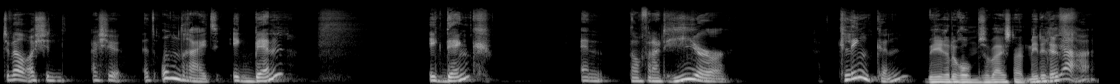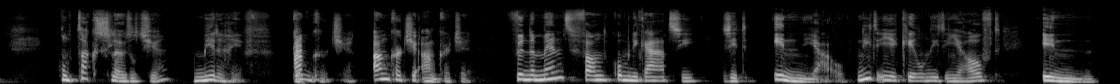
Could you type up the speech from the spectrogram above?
Terwijl als je, als je het omdraait, ik ben, ik denk, en dan vanuit hier gaat klinken. Weer erom, ze wijst naar het middenrif. Ja, contactsleuteltje, middenrif, ankertje, ankertje, ankertje. Fundament van communicatie zit in jou. Niet in je keel, niet in je hoofd. In.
